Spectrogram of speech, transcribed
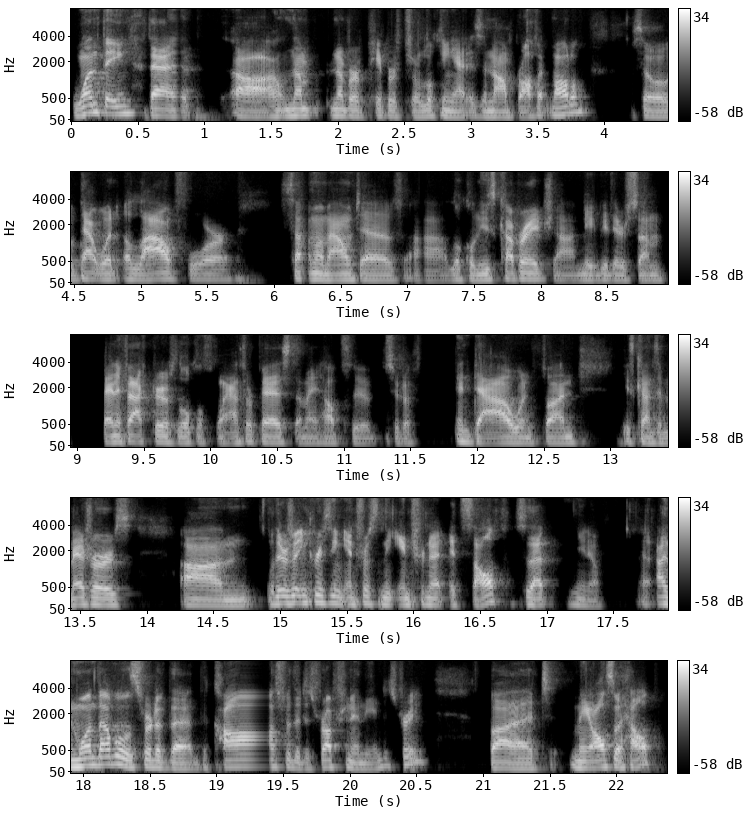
One thing that uh, a num- number of papers are looking at is a nonprofit model. So that would allow for some amount of uh, local news coverage. Uh, maybe there's some benefactors, local philanthropists that might help to sort of endow and fund these kinds of measures. Um, there's increasing interest in the internet itself. So that, you know, on one level is sort of the, the cause for the disruption in the industry, but may also help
